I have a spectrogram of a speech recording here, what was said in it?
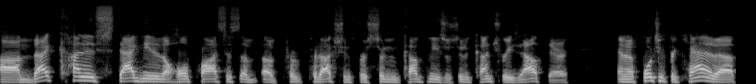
um, that kind of stagnated the whole process of, of production for certain companies or certain countries out there. And unfortunately for Canada,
